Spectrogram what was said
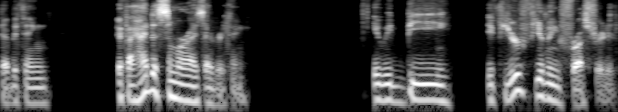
to everything. If I had to summarize everything, it would be if you're feeling frustrated,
